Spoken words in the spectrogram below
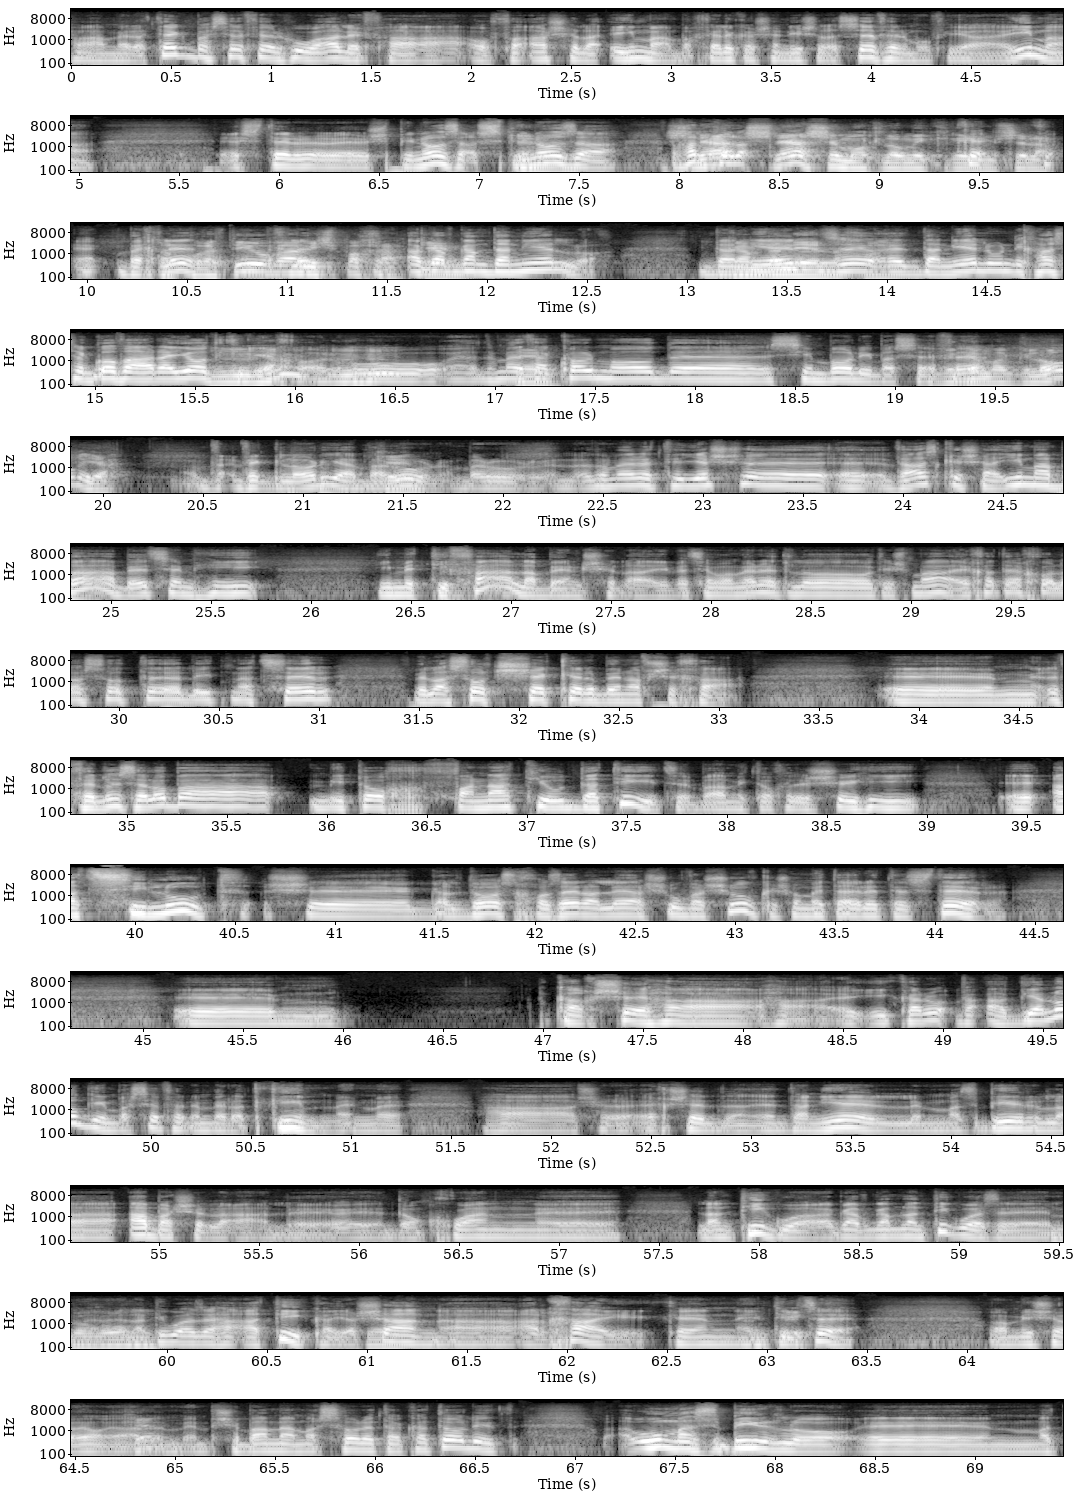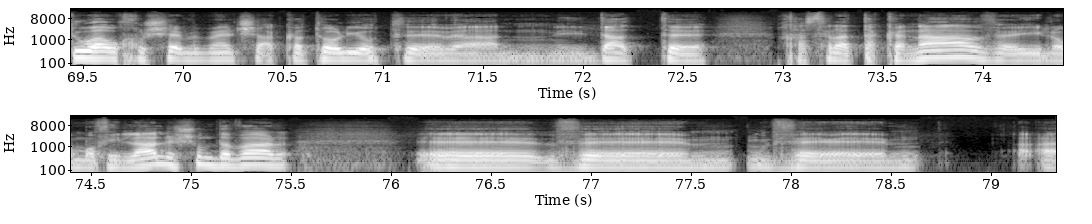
והמרתק בספר הוא א', ההופעה של האימא, בחלק השני של הספר מופיעה האימא, אסתר שפינוזה, ספינוזה. שני, בכלל כל- שני השמות לא מקריים כן, שלה, כן, בהחלט. הפרטי בהחלט. והמשפחה. אגב, כן. גם דניאל לא. דניאל, דניאל, זה, נכון. דניאל הוא נכנס לגובה האריות כביכול, הוא, זאת אומרת, כן. הכל מאוד אה, סימבולי בספר. וגם הגלוריה. וגלוריה, ברור, ברור. זאת אומרת, יש... אה, אה, ואז כשהאימא באה, בעצם היא, היא מטיפה על הבן שלה, היא בעצם אומרת לו, תשמע, איך אתה יכול לעשות, אה, להתנצר ולעשות שקר בנפשך? אה, וזה לא בא מתוך פנאטיות דתית, זה בא מתוך איזושהי אצילות שגלדוס חוזר עליה שוב ושוב כשהוא מתאר את אסתר. אה, כך שהעיקרו, הדיאלוגים בספר הם מרתקים, הם, ה- ש- איך שדניאל מסביר לאבא שלה, לדון חואן אה, לאנטיגואה, אגב גם לאנטיגואה זה, ברור. לאנטיגואה זה העתיק, הישן, הארכאי, כן, אם. תרצה. או מי ש... כן. שבא מהמסורת הקתולית, הוא מסביר לו אה, מדוע הוא חושב באמת שהקתוליות אה, והדת אה, חסרת תקנה והיא לא מובילה לשום דבר. אה,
